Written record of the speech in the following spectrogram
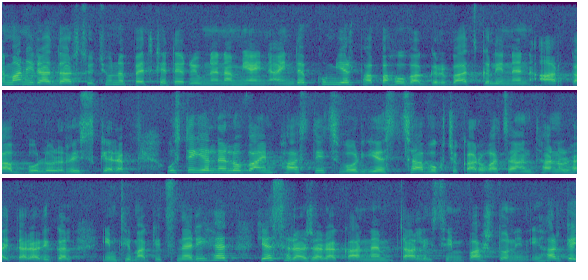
նման իրադարձությունը պետք է տեղի ունենա միայն այն դեպքում, երբ ապահովագրված կլինեն արկա բոլոր ռիսկերը։ Ոստի ելնելով այն փաստից, որ ես ցավոք չկարողացա ընդհանուր հայտարարի գալ իմ թիմակիցների հետ, ես հրաժարական եմ տալիս իմ պաշտոնին։ Իհարկե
